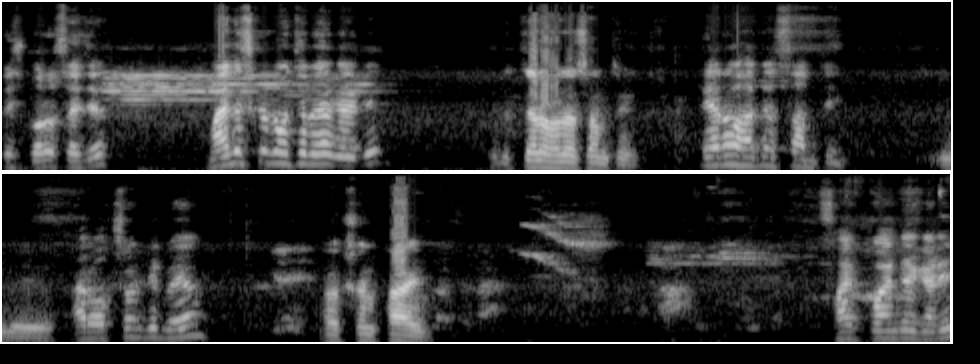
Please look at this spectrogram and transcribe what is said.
বেশ বড় সাইজের মাইলেজ কত হচ্ছে ভাইয়া গাড়িটি এটা তেরো হাজার সামথিং তেরো হাজার সামথিং আর অপশন কি ভাইয়া? অপশন ফাইভ ফাইভ পয়েন্টের গাড়ি।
